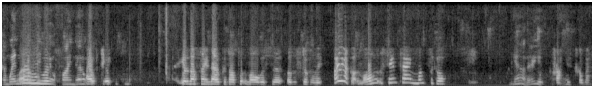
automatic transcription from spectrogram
And when Well, do you think he'll find out? Take, you'll not find out because I'll put them all with the other stuff. And like, oh yeah, I got them all at the same time months ago. Yeah, there you mm, Crap go. is coming.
